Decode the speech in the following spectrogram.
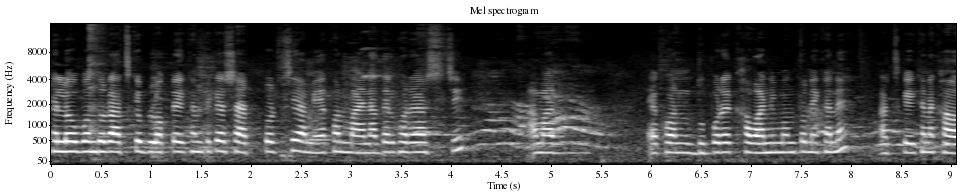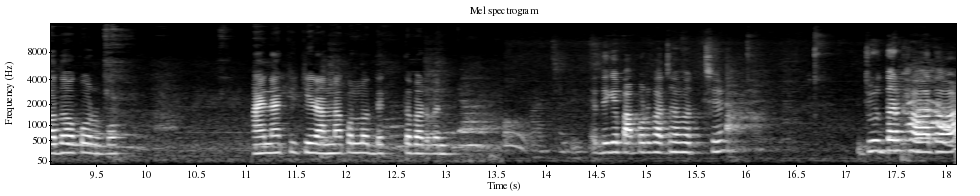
হ্যালো বন্ধুরা, আজকে ব্লগটা এখান থেকে স্টার্ট করছি। আমি এখন মায়নাদের ঘরে আসছি। আমার এখন দুপুরে খাওয়া নিমন্ত্রণ এখানে। আজকে এখানে খাওয়া দাওয়া করব। মায়না কি কি রান্না করল দেখতে পারবেন। এদিকে পাপড় ভাজা হচ্ছে। জোরদার খাওয়া দাওয়া।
